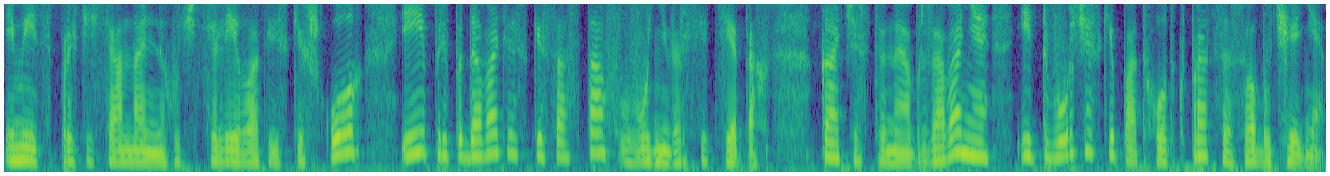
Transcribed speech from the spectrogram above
иметь профессиональных учителей в латвийских школах и преподавательский состав в университетах, качественное образование и творческий подход к процессу обучения.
